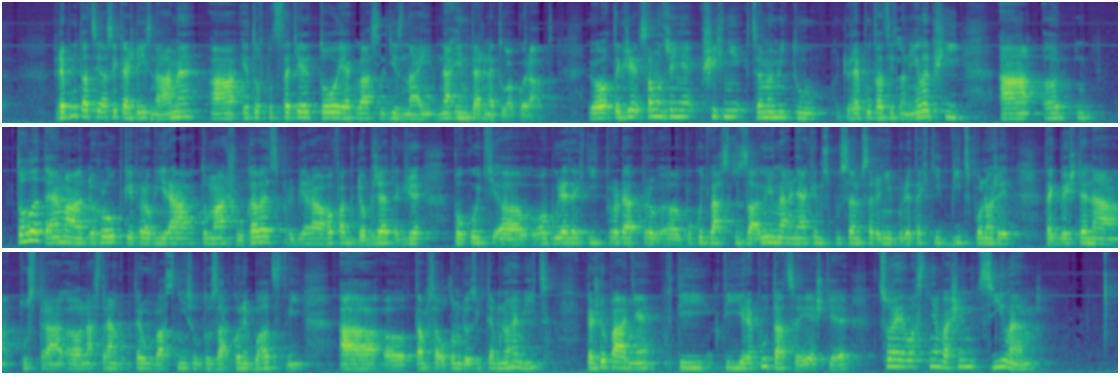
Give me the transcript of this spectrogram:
Reputaci asi každý známe a je to v podstatě to, jak vás lidi znají na internetu akorát. Jo, takže samozřejmě všichni chceme mít tu reputaci to nejlepší a eh, Tohle téma dohloubky probírá Tomáš Lukavec, probírá ho fakt dobře, takže pokud uh, ho budete chtít prodat, pro, uh, pokud vás to zaujme a nějakým způsobem se do ní budete chtít víc ponořit, tak běžte na, tu strán, uh, na stránku, kterou vlastní, jsou to zákony bohatství a uh, tam se o tom dozvíte mnohem víc. Každopádně k té reputaci ještě, co je vlastně vaším cílem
